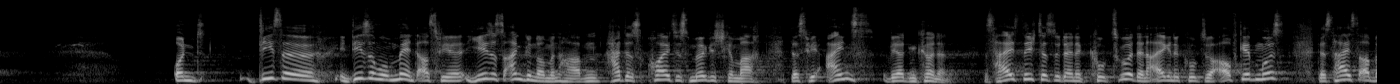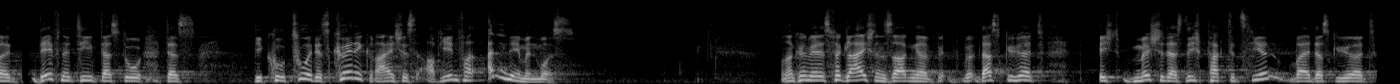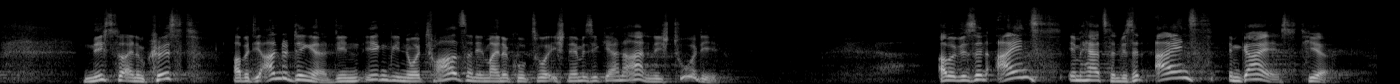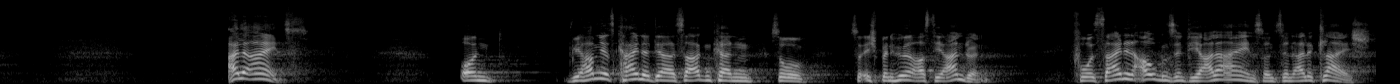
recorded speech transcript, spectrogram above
Und diese, in diesem Moment, als wir Jesus angenommen haben, hat das Kreuz es möglich gemacht, dass wir eins werden können. Das heißt nicht, dass du deine Kultur, deine eigene Kultur aufgeben musst. Das heißt aber definitiv, dass du das, die Kultur des Königreiches auf jeden Fall annehmen musst. Und dann können wir das vergleichen und sagen, das gehört, ich möchte das nicht praktizieren, weil das gehört nicht zu einem Christ, aber die anderen Dinge, die irgendwie neutral sind in meiner Kultur, ich nehme sie gerne an, ich tue die. Aber wir sind eins im Herzen, wir sind eins im Geist hier. Alle eins. Und wir haben jetzt keine, der sagen kann, so, so ich bin höher als die anderen. Vor seinen Augen sind wir alle eins und sind alle gleich.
